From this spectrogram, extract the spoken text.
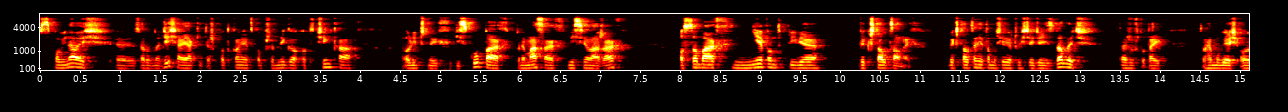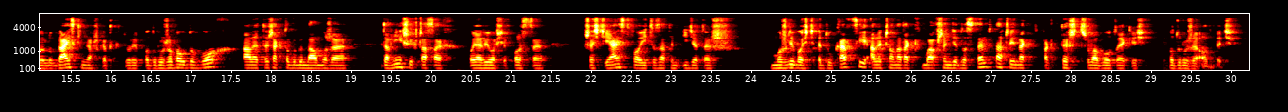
Wspominałeś e, zarówno dzisiaj, jak i też pod koniec poprzedniego odcinka o licznych biskupach, prymasach, misjonarzach, osobach niewątpliwie wykształconych. Wykształcenie to musieli oczywiście gdzieś zdobyć. Też już tutaj trochę mówiłeś o Lubańskim, na przykład, który podróżował do Włoch, ale też jak to wyglądało może w dawniejszych czasach pojawiło się w Polsce chrześcijaństwo i co za tym idzie też możliwość edukacji, ale czy ona tak była wszędzie dostępna, czy jednak też trzeba było to jakieś podróże odbyć?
